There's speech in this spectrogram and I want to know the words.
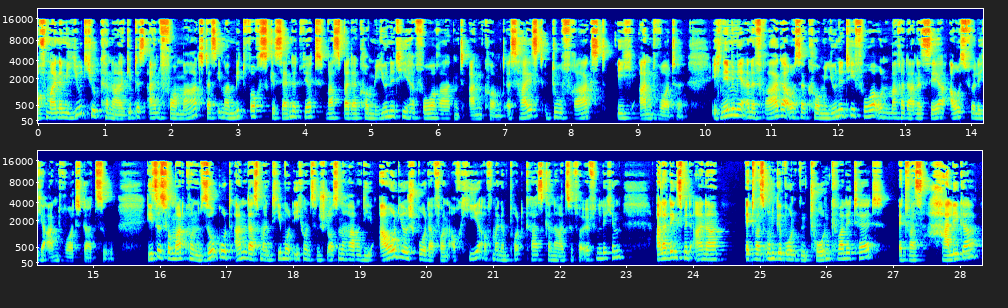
Auf meinem YouTube-Kanal gibt es ein Format, das immer mittwochs gesendet wird, was bei der Community hervorragend ankommt. Es heißt, du fragst, ich antworte. Ich nehme mir eine Frage aus der Community vor und mache da eine sehr ausführliche Antwort dazu. Dieses Format kommt so gut an, dass mein Team und ich uns entschlossen haben, die Audiospur davon auch hier auf meinem Podcast-Kanal zu veröffentlichen. Allerdings mit einer etwas ungewohnten Tonqualität, etwas halliger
